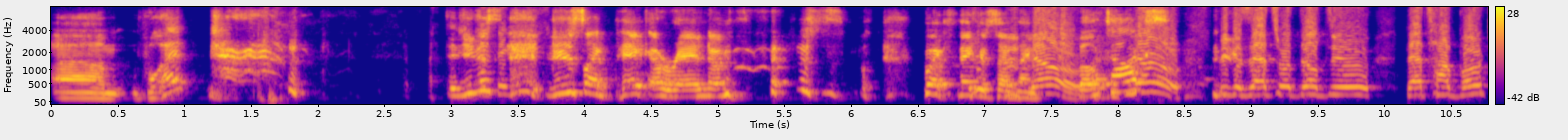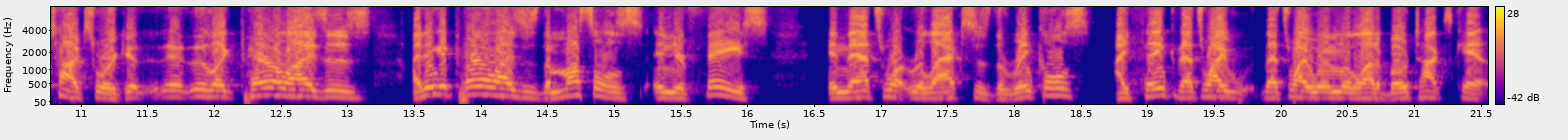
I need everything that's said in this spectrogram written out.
Um, what? did you just think- did you just like pick a random quick think of something? No, Botox? no, because that's what they'll do. That's how Botox work. It, it, it like paralyzes. I think it paralyzes the muscles in your face, and that's what relaxes the wrinkles. I think that's why that's why women with a lot of Botox can't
